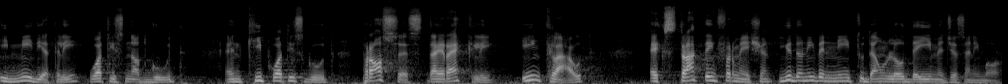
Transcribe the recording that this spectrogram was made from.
immediately what is not good and keep what is good, process directly in cloud, extract the information. You don't even need to download the images anymore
